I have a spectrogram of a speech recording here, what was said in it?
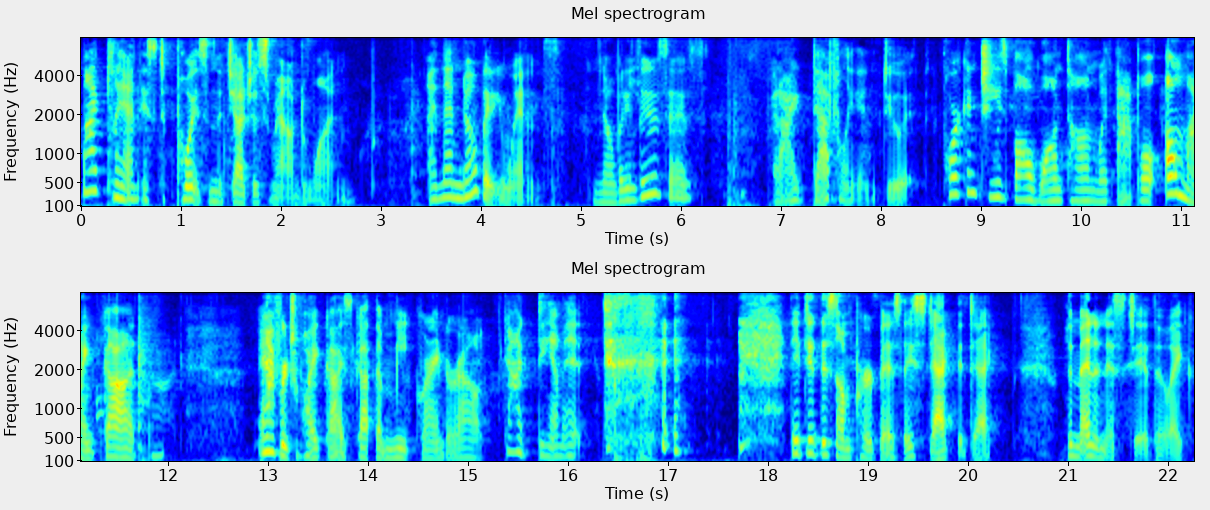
My plan is to poison the judges round one. And then nobody wins. Nobody loses. But I definitely didn't do it. Pork and cheese ball wonton with apple. Oh my god. Average white guys got the meat grinder out. God damn it. they did this on purpose. They stacked the deck the Meninists did. They're like,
